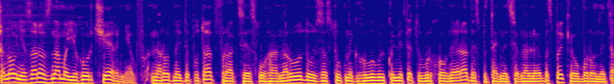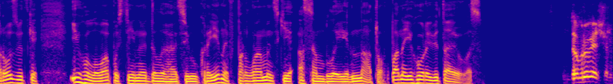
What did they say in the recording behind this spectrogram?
Шановні, зараз з нами Єгор Чернєв, народний депутат, фракція Слуга народу, заступник голови комітету Верховної Ради з питань національної безпеки, оборони та розвідки і голова постійної делегації України в парламентській асамблеї НАТО. Пане Єгоре, вітаю вас. Добрий вечір.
